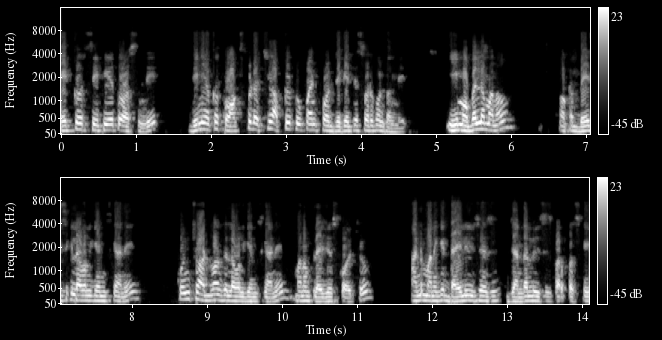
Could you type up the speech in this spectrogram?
ఎయిట్ కోర్ CPU వస్తుంది. దీని యొక్క క్లాక్ స్పీడ్ వచ్చి up to two point four gigahertz వరకు ఉంటుంది. ఈ మొబైల్లో మనం ఒక బేసిక్ లెవెల్ గేమ్స్ కానీ కొంచెం అడ్వాన్స్ లెవెల్ గేమ్స్ కానీ మనం ప్లే చేసుకోవచ్చు. అండ్ మనకి డైలీ యూసేజ్ జనరల్ యూసేజ్ పర్పస్కి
